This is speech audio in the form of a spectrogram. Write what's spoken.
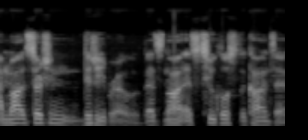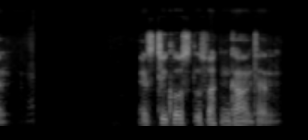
I'm not searching Digibro. That's not. It's too close to the content. It's too close to the fucking content.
